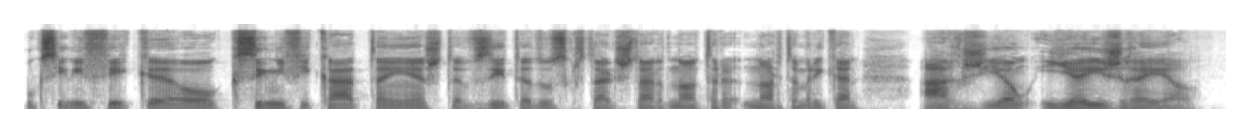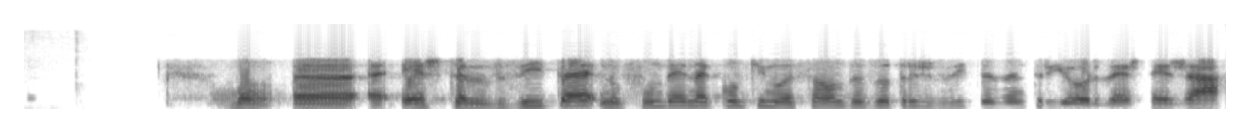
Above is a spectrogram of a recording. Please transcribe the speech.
o que significa ou que significado tem esta visita do secretário de Estado norte-americano à região e a Israel? Bom, uh, esta visita, no fundo, é na continuação das outras visitas anteriores. Esta é já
